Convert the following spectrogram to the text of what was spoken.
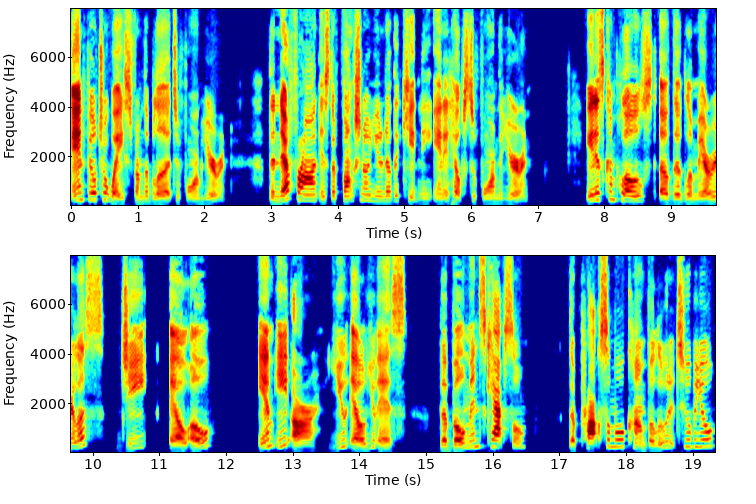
and filter waste from the blood to form urine. The nephron is the functional unit of the kidney and it helps to form the urine. It is composed of the glomerulus, G-L-O, M-E-R-U-L-U-S, the Bowman's capsule, the proximal convoluted tubule,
